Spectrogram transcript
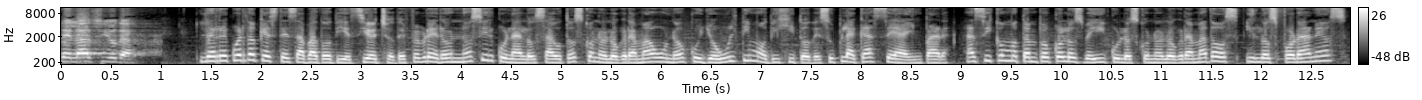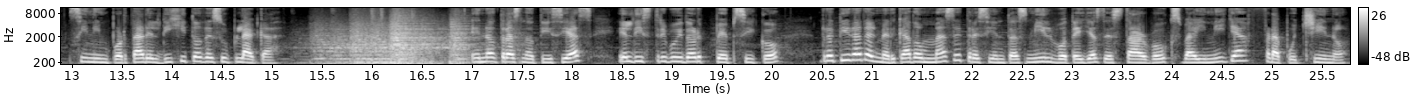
de la ciudad. Le recuerdo que este sábado 18 de febrero no circulan los autos con holograma 1 cuyo último dígito de su placa sea impar, así como tampoco los vehículos con holograma 2 y los foráneos sin importar el dígito de su placa. En otras noticias, el distribuidor PepsiCo retira del mercado más de 300.000 botellas de Starbucks vainilla frappuccino,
